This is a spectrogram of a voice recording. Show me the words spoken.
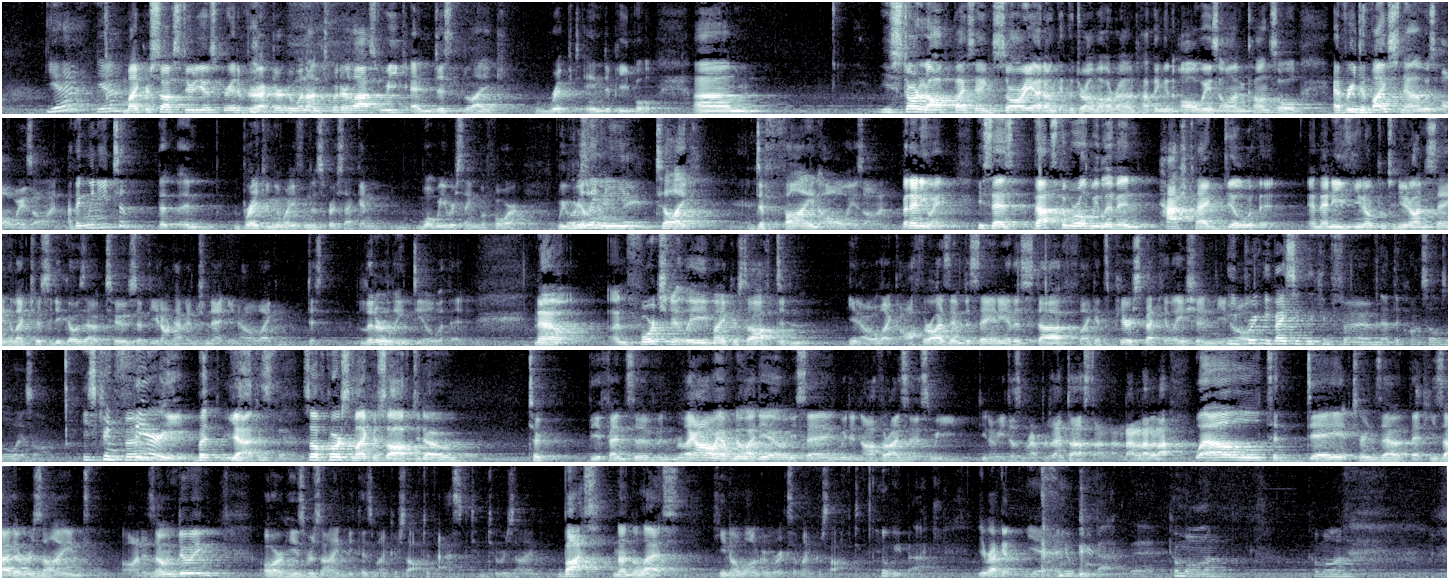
Yeah, yeah. Microsoft Studios creative director who went on Twitter last week and just like ripped into people. Um, he started off by saying, Sorry, I don't get the drama around having an always on console. Every device now is always on. I think we need to, th- in breaking away from this for a second, what we were saying before, we What really need to like define always on. But anyway, he says, That's the world we live in, hashtag deal with it. And then he's, you know, continued on saying electricity goes out too, so if you don't have internet, you know, like just literally deal with it. Now, unfortunately, Microsoft didn't, you know, like authorize him to say any of this stuff. Like it's pure speculation, you He, know. pre- he basically confirmed that the console's always on. He's confirmed. in theory, but yeah. So of course, Microsoft, you know, took the offensive and were like, "Oh, we have no idea what he's saying. We didn't authorize this. We, you know, he doesn't represent us." Da, da, da. Well, today it turns out that he's either resigned on his own doing, or he's resigned because Microsoft have asked him to resign. But nonetheless, he no longer works at Microsoft. He'll be back. You reckon? Yeah, he'll be back there. Come on. Come on.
